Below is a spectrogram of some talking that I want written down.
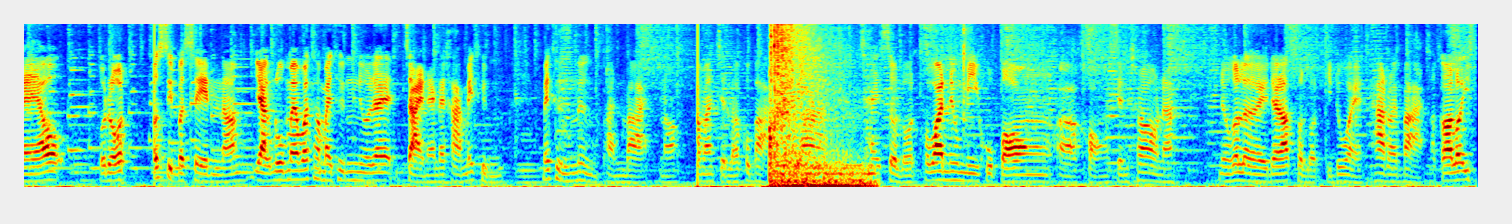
แล้วลดลด10%เนาะอยากรู้ไหมว่าทำไมถึงนิวได้จ่ายในราคาไม่ถึงไม่ถึง 1,000 บาทเนาะประมาณ700กว่าบาทว่า ใช้ส่วนลด เพราะว่านิวมีคูปองอของเซ็นทรัลนะนิวก็เลยได้รับส่วนลดอีกด้วย 500 บาท แล้วก็ลดอีก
